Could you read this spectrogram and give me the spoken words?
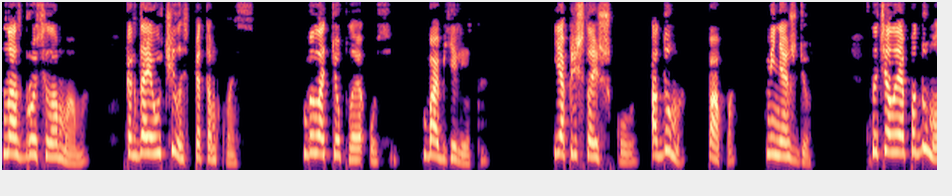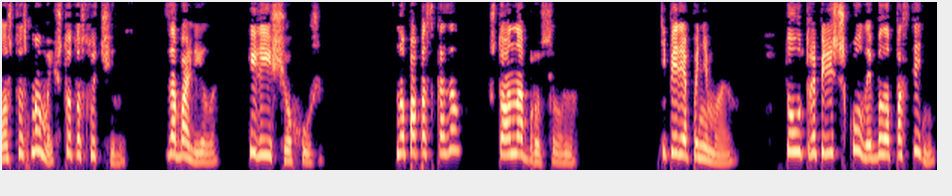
Нас бросила мама, когда я училась в пятом классе. Была теплая осень, бабье лето. Я пришла из школы, а дома папа меня ждет. Сначала я подумала, что с мамой что-то случилось, заболела или еще хуже. Но папа сказал, что она бросила нас. Теперь я понимаю, то утро перед школой было последним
